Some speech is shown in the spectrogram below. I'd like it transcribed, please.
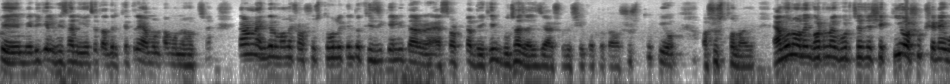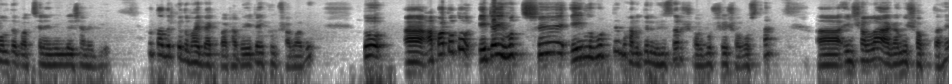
পেয়ে মেডিকেল ভিসা নিয়েছে, তাদের ক্ষেত্রে এমনটা মনে হচ্ছে। কারণ একজন মানুষ অসুস্থ হলে কিন্তু ফিজিক্যালি তার অ্যাসর্টটা দেখেই বোঝা যায় যে আসলে সে কতটা অসুস্থ কি অসুস্থ নয়। এমন অনেক ঘটনা ঘটছে যে সে কি অসুখ সেটাই বলতে পারছে না ইমিগ্রেশনে গিয়ে। তো তাদেরকে তো ভাই ব্যাক পাঠাবে, এটাই খুব স্বাভাবিক। তো আপাতত এটাই হচ্ছে এই মুহূর্তে ভারতের ভিসার সর্বশেষ অবস্থা। ইনশাল্লাহ আগামী সপ্তাহে,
